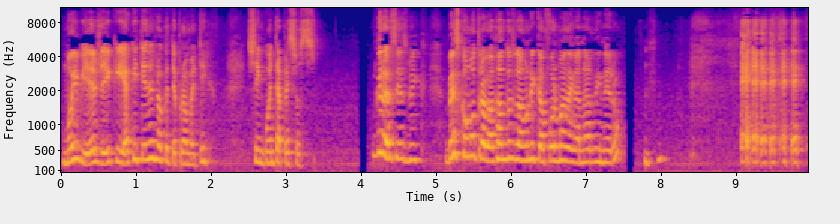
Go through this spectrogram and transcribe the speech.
Muy bien, Ricky. Aquí tienes lo que te prometí. 50 pesos. Gracias, Vic. ¿Ves cómo trabajando es la única forma de ganar dinero?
